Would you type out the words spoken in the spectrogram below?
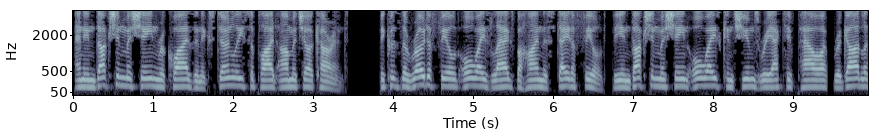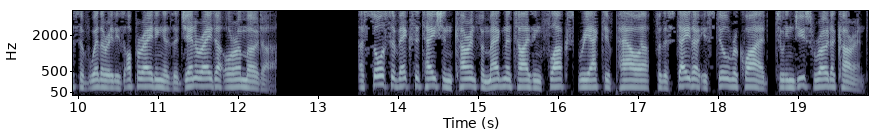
An induction machine requires an externally supplied armature current. Because the rotor field always lags behind the stator field, the induction machine always consumes reactive power, regardless of whether it is operating as a generator or a motor. A source of excitation current for magnetizing flux reactive power for the stator is still required, to induce rotor current.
